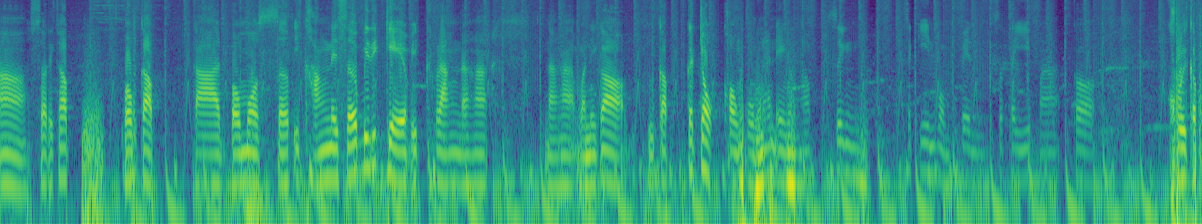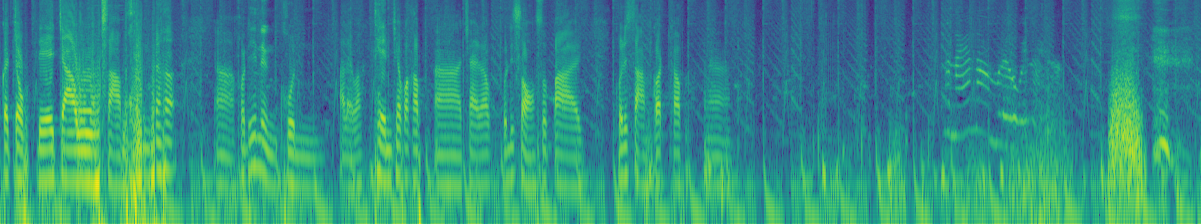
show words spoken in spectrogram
อ่าสวัสดีครับ พบกับการโปรโมทเซิร์ฟอีกครั้งในเซิร์ฟบิลิเกมอีกครั้งนะฮะนะฮะวันนี้ก็อยู่กับกระจกของผมนั่นเองนะครับ ซึ่งสกรีนผมเป็นสตีฟนะฮะก็คุยกับกระจกเดจาวูสามคนนะฮะอ่าคนที่หนึ่งคนอะไรวะเทนใช่ปะครับอ่าใช่แล้วคนที่สองสปายคนที่สามก็อตครับอ่าจะแนะนำเร็วไปไหนอะ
